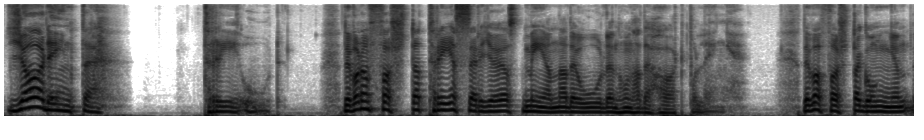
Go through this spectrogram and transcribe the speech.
Gör det inte! Tre ord. Det var de första tre seriöst menade orden hon hade hört på länge. Det var första gången,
